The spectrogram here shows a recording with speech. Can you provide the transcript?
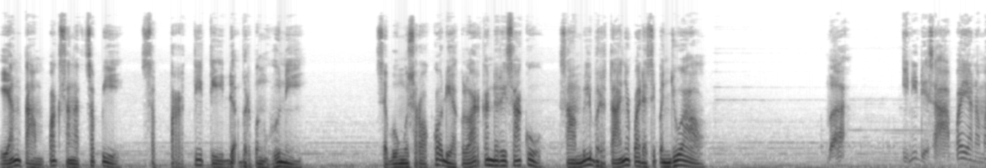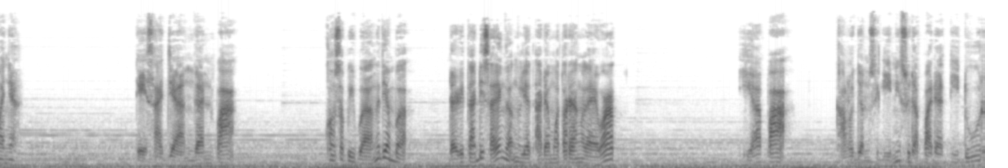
yang tampak sangat sepi, seperti tidak berpenghuni. Sebungkus rokok dia keluarkan dari saku sambil bertanya pada si penjual. Mbak, ini desa apa ya namanya? Desa Janggan, Pak. Kok sepi banget ya, Mbak? Dari tadi saya nggak ngelihat ada motor yang lewat. Iya, Pak. Kalau jam segini sudah pada tidur.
